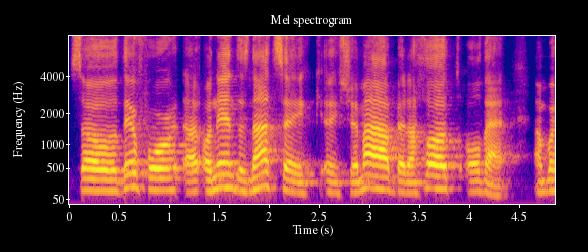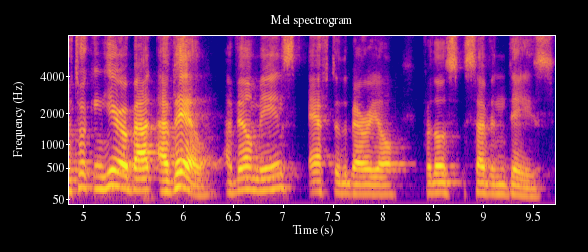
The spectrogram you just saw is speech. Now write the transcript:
So therefore, uh, onen does not say uh, shema, berachot, all that. And we're talking here about avel. Avel means after the burial for those seven days.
